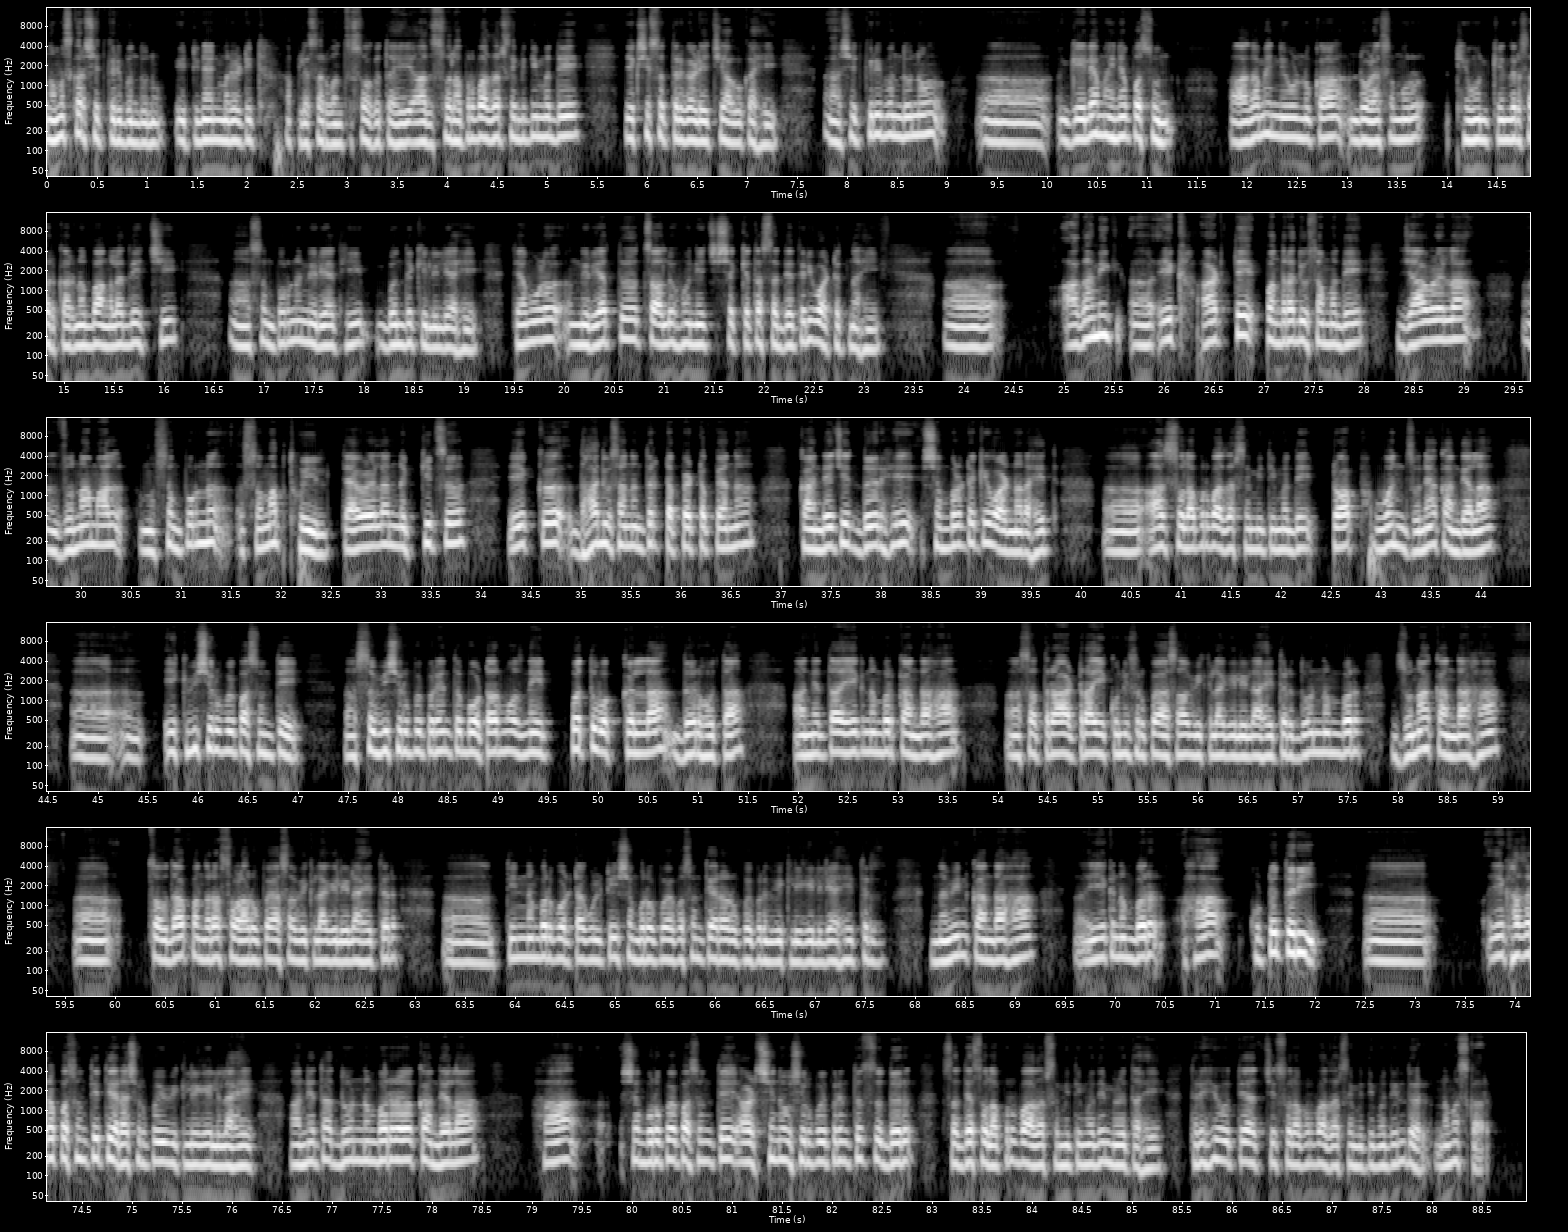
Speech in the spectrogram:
नमस्कार शेतकरी बंधूंनो. Eighty nine मराठीत आपल्या सर्वांचं स्वागत आहे. आज सोलापूर बाजार समितीमध्ये एकशे सत्तर गाड्याची आवक आहे. शेतकरी बंधूंनो गेल्या महिन्यापासून आगामी निवडणुका डोळ्यासमोर ठेवून केंद्र सरकारनं बांगलादेशची संपूर्ण निर्यात ही बंद केलेली आहे. त्यामुळं निर्यात चालू होण्याची शक्यता सध्या तरी वाटत नाही. आगामी एक आठ ते पंधरा दिवसामध्ये ज्या वेळेला जुना माल संपूर्ण समाप्त होईल त्यावेळेला नक्कीच एक दहा दिवसानंतर टप्प्याटप्प्यानं कांद्याचे दर हे शंभर टक्के वाढणार आहेत. आज सोलापूर बाजार समितीमध्ये टॉप वन जुन्या कांद्याला एकवीसशे रुपयेपासून ते सव्वीसशे रुपयेपर्यंत बोटावर मोजणे इतपत वक्कलला दर होता. अन्यथा एक नंबर कांदा हा सतरा अठरा एकोणीस रुपये असा विकला गेलेला आहे. तर दोन नंबर जुना कांदा हा चौदा पंधरा सोळा रुपये असा विकला गेलेला आहे. तर तीन नंबर गोलटागुलटी शंभर रुपयापासून तेरा रुपयेपर्यंत विकली गेलेली आहे. तर नवीन कांदा हा एक नंबर हा कुठंतरी एक हजारापासून ते तेराशे रुपये विकले गेलेला आहे. अन्यथा दोन नंबर कांद्याला हा शंभर रुपयापासून ते आठशे नऊशे रुपयेपर्यंतच दर सध्या सोलापूर बाजार समितीमध्ये मिळत आहे. तर हे होते आजचे सोलापूर बाजार समितीमधील दर. नमस्कार.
